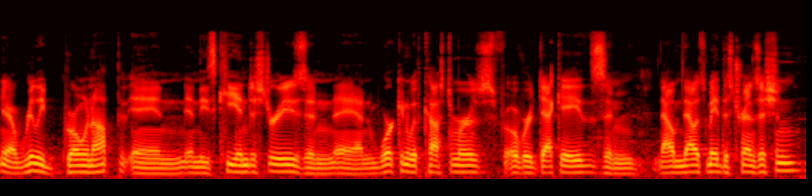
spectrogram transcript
you know, really growing up in, in these key industries and, and working with customers for over decades, and now now it's made this transition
